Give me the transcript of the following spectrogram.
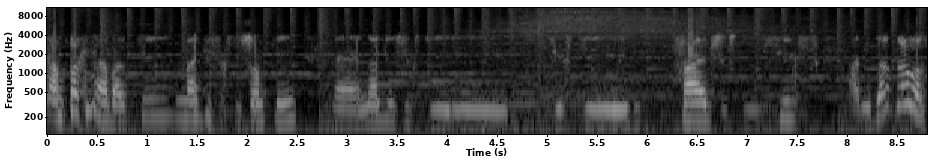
I'm talking about 1960 something, uh, 1960, 65, 66, and that, that was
